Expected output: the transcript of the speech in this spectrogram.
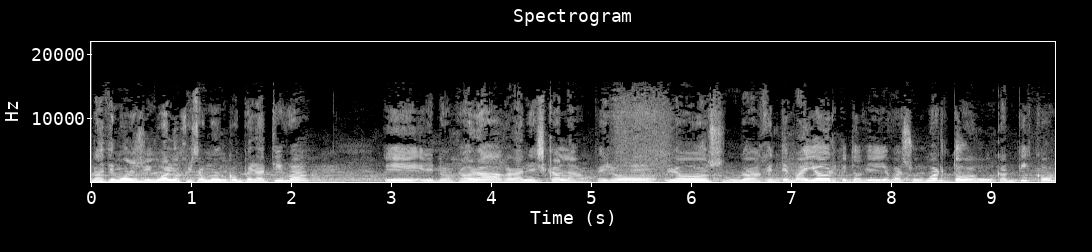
lo hacemos igual los que estamos en cooperativa, eh, los que ahora a gran escala, pero los, la gente mayor que todavía lleva su huerto, algún campico,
